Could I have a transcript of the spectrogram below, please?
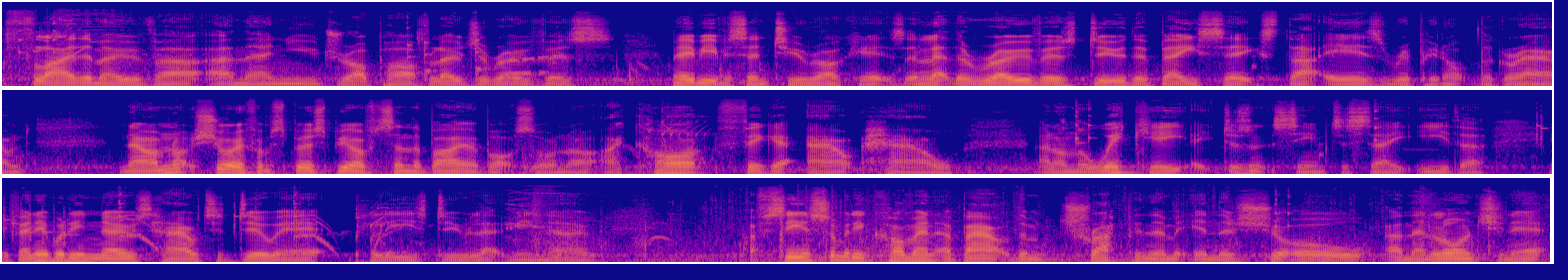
fly them over, and then you drop off loads of rovers, maybe even send two rockets, and let the rovers do the basics. That is ripping up the ground. Now, I'm not sure if I'm supposed to be able to send the biobots or not. I can't figure out how, and on the wiki, it doesn't seem to say either. If anybody knows how to do it, please do let me know. I've seen somebody comment about them trapping them in the shuttle and then launching it,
